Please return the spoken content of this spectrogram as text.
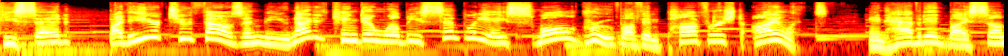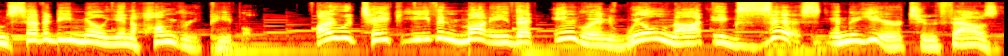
He said, by the year 2000, the United Kingdom will be simply a small group of impoverished islands, inhabited by some 70 million hungry people. I would take even money that England will not exist in the year 2000.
